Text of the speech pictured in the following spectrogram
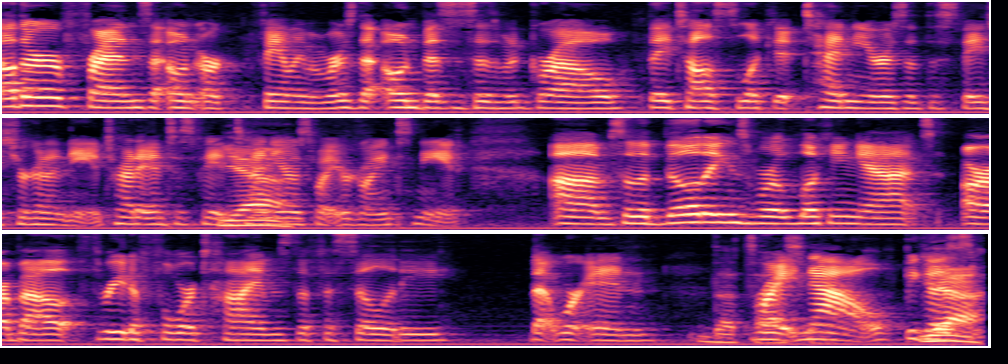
other friends that own or family members that own businesses would grow, they tell us to look at 10 years of the space you're going to need. Try to anticipate Yeah. 10 years what you're going to need. Um, so the buildings we're looking at are about three to four times the facility that we're in That's right awesome. now because Yeah.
